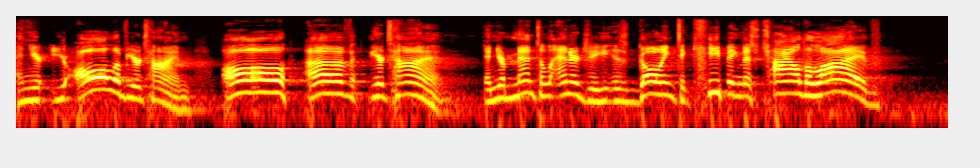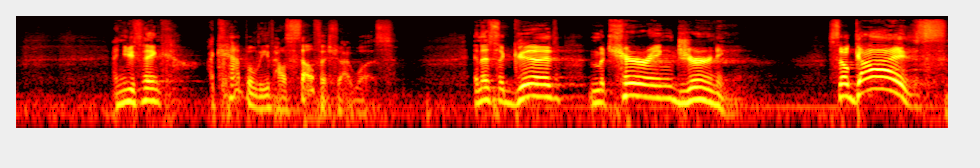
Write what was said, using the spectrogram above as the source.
And you're all of your time, all of your time, and your mental energy is going to keeping this child alive. And you think, I can't believe how selfish I was. And it's a good, maturing journey. So, guys,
